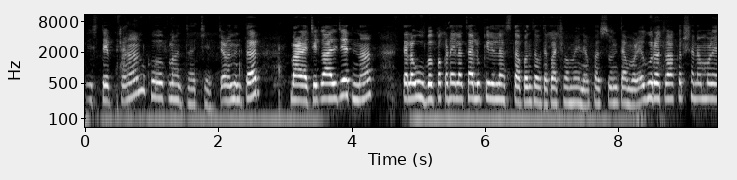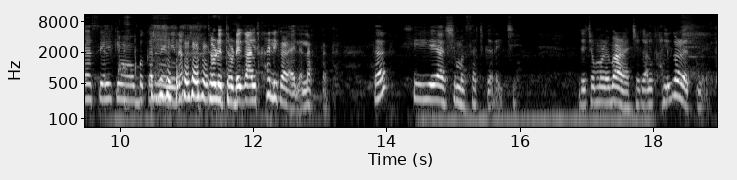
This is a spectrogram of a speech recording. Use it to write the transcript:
ही स्टेप पण खूप महत्त्वाची आहे त्यानंतर बाळाचे गाल जे आहेत ना त्याला उभं पकडायला चालू केलेलं असतं. आपण चौथ्या पाचव्या महिन्यापासून त्यामुळे गुरुत्वाकर्षणामुळे असेल किंवा उभं करण्याने ना थोडे थोडे गाल खाली गळायला लागतात. तर ही अशी मसाज करायची ज्याच्यामुळे बाळाचे गाल खाली गळत नाहीत.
